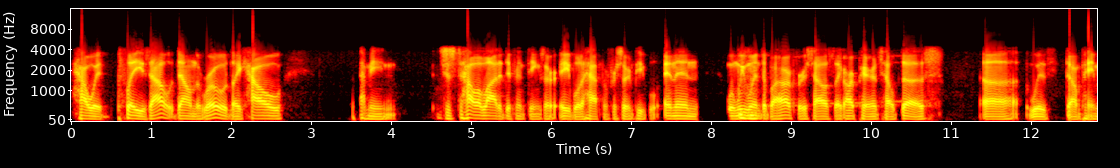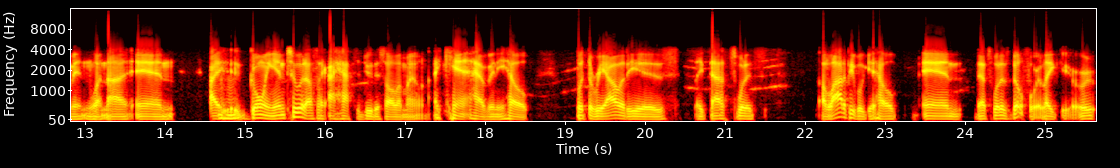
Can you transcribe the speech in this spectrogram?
how it plays out down the road, like how I mean, just how a lot of different things are able to happen for certain people. And then when we mm-hmm. went to buy our first house, like our parents helped us uh, with down payment and whatnot. And I mm-hmm. going into it, I was like, I have to do this all on my own. I can't have any help. But the reality is, like, that's what it's. A lot of people get help, and that's what it's built for. Like, or, or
